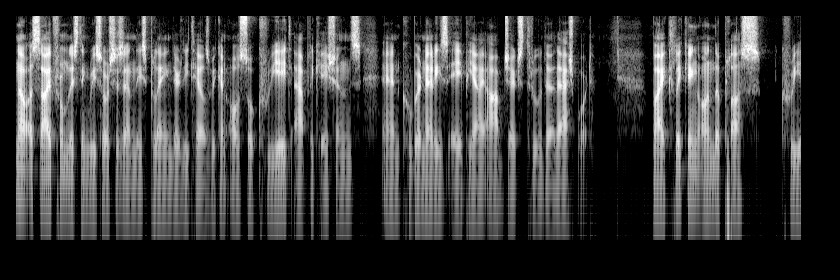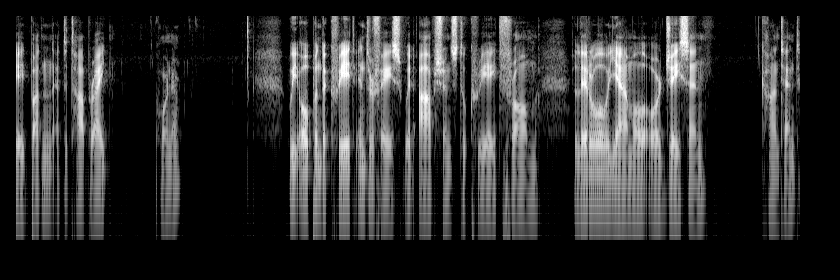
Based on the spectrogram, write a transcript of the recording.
Now, aside from listing resources and displaying their details, we can also create applications and Kubernetes API objects through the dashboard. By clicking on the plus create button at the top right corner, we open the create interface with options to create from literal YAML or JSON content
